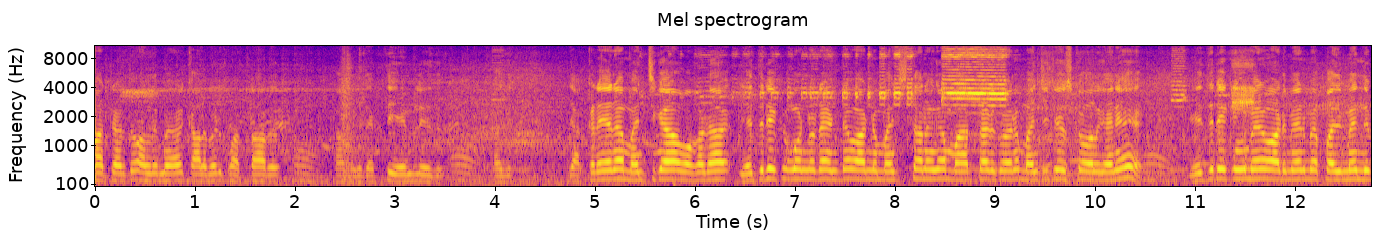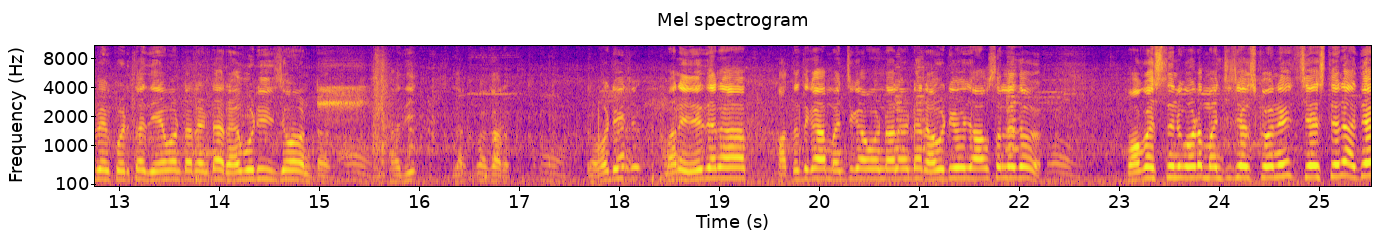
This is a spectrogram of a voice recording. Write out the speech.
మాట్లాడుతూ వాళ్ళ మీద కాలబడి కొట్టారు వాళ్ళకి తప్పితే ఏం లేదు. అది. ఎక్కడైనా మంచిగా ఒకడ వ్యతిరేకంగా ఉన్నాడంటే వాడిని మంచితనంగా మాట్లాడుకొని మంచి చేసుకోవాలి కానీ వ్యతిరేకంగా వాడి మీద మేము పది మంది మీద కొడితే అది ఏమంటారంటే రౌడీ ఇజం అంటారు. అది లెక్క ప్రకారం. రౌడీ మనం ఏదైనా పద్ధతిగా మంచిగా ఉండాలంటే రౌడీ అవసరం లేదు. పొగస్తుని కూడా మంచి చేసుకొని చేస్తేనే అదే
